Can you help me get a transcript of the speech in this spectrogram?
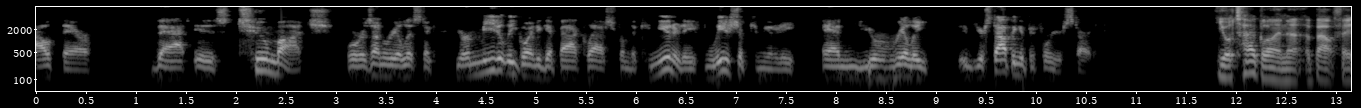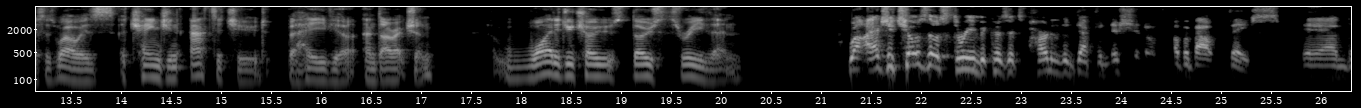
out there that is too much or is unrealistic, you're immediately going to get backlash from the community, from leadership community, and you're really you're stopping it before you're starting. Your tagline at About Face as well is a change in attitude, behavior, and direction. Why did you choose those three then? Well, I actually chose those three because it's part of the definition of, of about face. And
